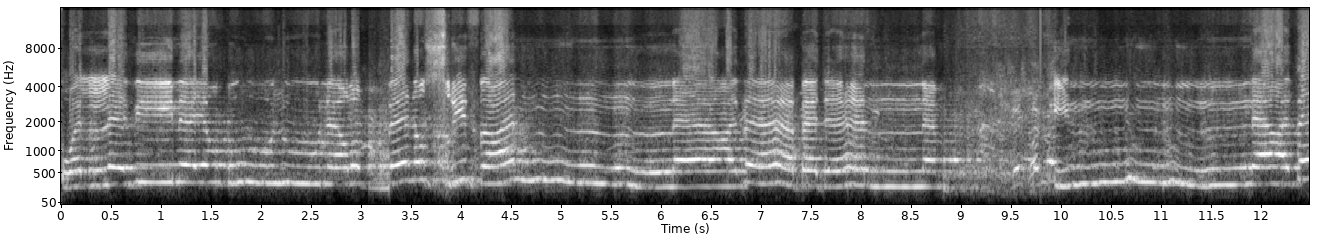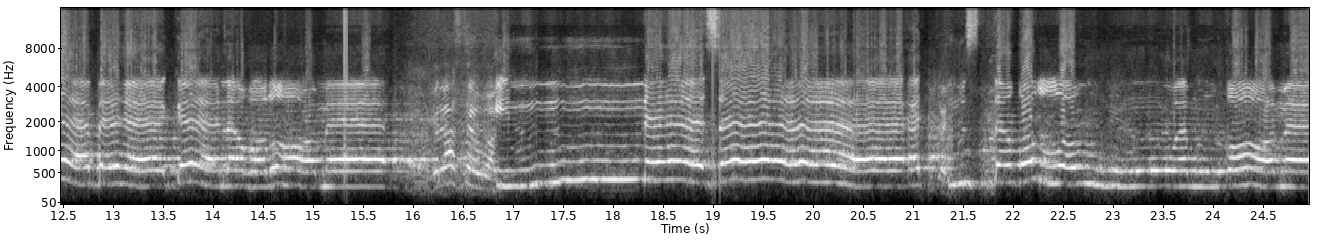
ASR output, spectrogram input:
والذين يقولون ربنا اصرف عنا عذاب جهنم. إن عذابها كان غراما. إنها ساءت مستقرا ومقاما.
